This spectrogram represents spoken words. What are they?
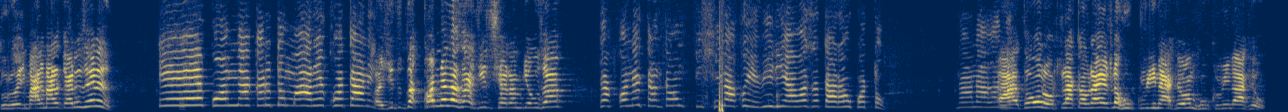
તું રોજ માર માર કરે છે ને? તે કોમ ના કરું તો મારે ખોતાણી હજી તો ધક્કો ને લખા હજી શરમ જેવું સાહેબ ધક્કો ને તને તો પીસી નાખું એવી રી આવે છે તારા ઉપર તો. આ તો રોટલા કવરાય એટલે હુકવી નાખ્યો આમ હુકવી નાખ્યો.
